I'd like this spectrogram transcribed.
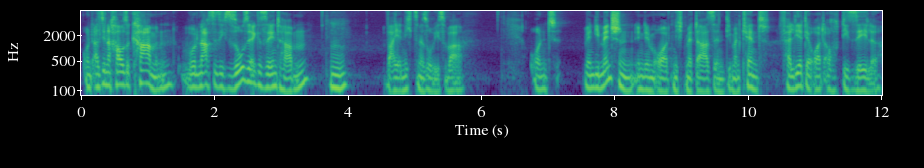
und als sie nach Hause kamen, wonach sie sich so sehr gesehnt haben, mhm. war ja nichts mehr so, wie es war. Und wenn die Menschen in dem Ort nicht mehr da sind, die man kennt, verliert der Ort auch die Seele.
